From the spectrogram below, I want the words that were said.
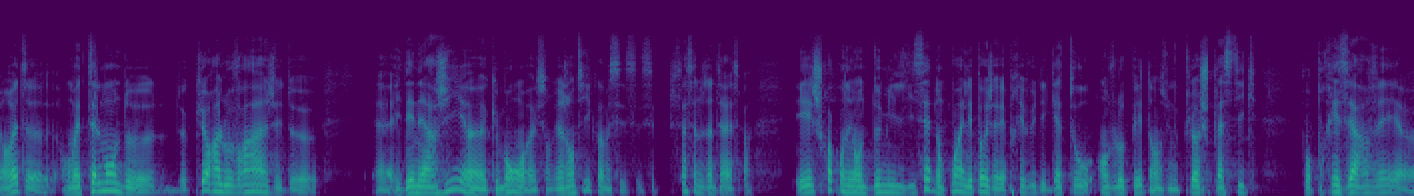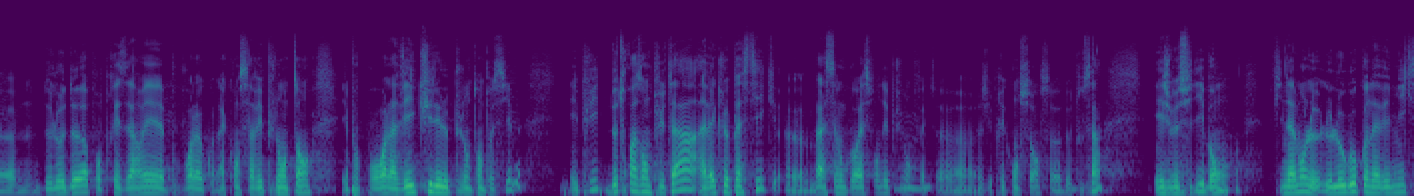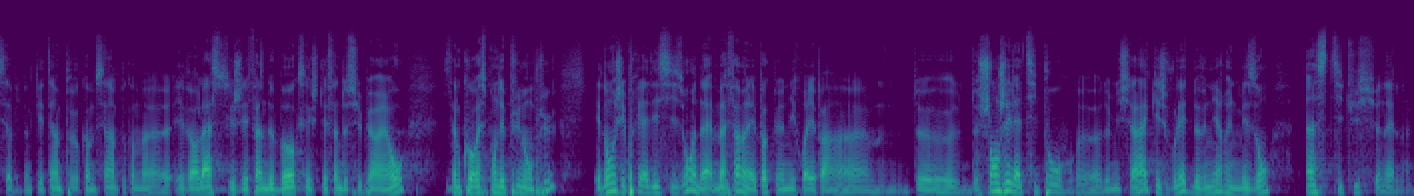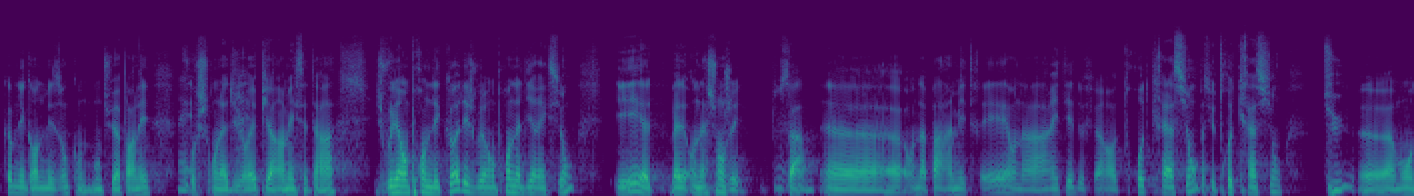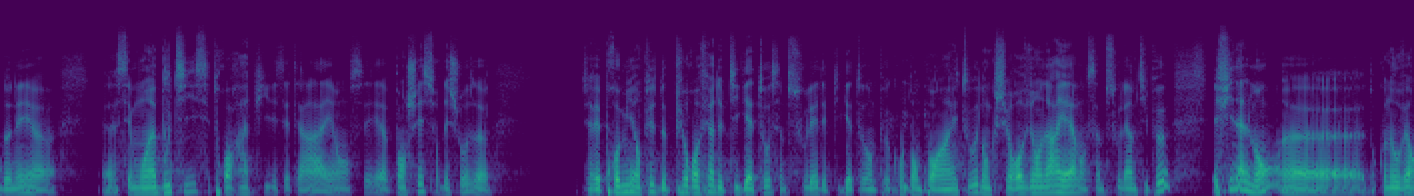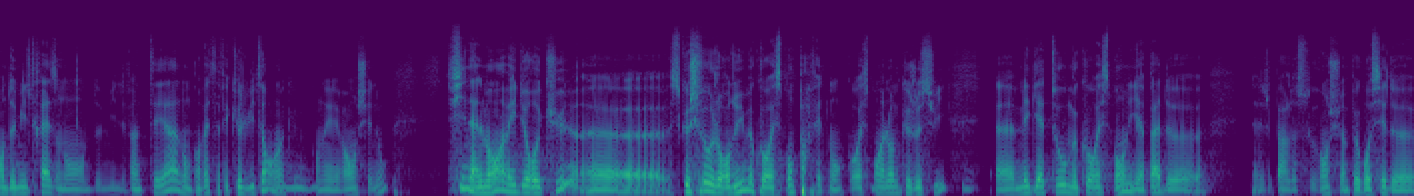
En fait, euh, on met tellement de, cœur à l'ouvrage et de et d'énergie que bon, ils sont bien gentils, quoi, mais ça, ça nous intéresse pas. Et je crois qu'on est en 2017. Donc moi, à l'époque, j'avais prévu des gâteaux enveloppés dans une cloche plastique pour préserver euh, de l'odeur, pour préserver, pour pouvoir la, conserver plus longtemps et pour pouvoir la véhiculer le plus longtemps possible. Et puis, deux, trois ans plus tard, avec le plastique, euh, bah, ça ne me correspondait plus, en mmh. fait. Euh, j'ai pris conscience de tout ça. Et je me suis dit, bon, finalement, le, logo qu'on avait mis, qui, était un peu comme ça, un peu comme Everlast, parce que j'étais fan de boxe et j'étais fan de super-héros, ça ne me correspondait plus non plus. Et donc, j'ai pris la décision, ma femme à l'époque n'y croyait pas, hein, de, de, changer la typo de Michalak et je voulais devenir une maison institutionnel, comme les grandes maisons dont tu as parlé, ouais. Fauchon, La Durée, Pierre Armé, etc. Je voulais en prendre les codes et je voulais en prendre la direction. Et euh, bah, on a changé tout ça. Euh, on a paramétré, on a arrêté de faire trop de création, parce que trop de création tue euh, à un moment donné. c'est moins abouti, c'est trop rapide, etc. Et on s'est penché sur des choses j'avais promis en plus de plus refaire de petits gâteaux, ça me saoulait, des petits gâteaux un peu contemporains et tout. Donc je suis revenu en arrière, donc ça me saoulait un petit peu. Et finalement, euh, donc on a ouvert en 2013, on est en 2021, donc en fait ça fait que 8 ans hein, mmh. qu'on est vraiment chez nous. Finalement, avec du recul, euh, ce que je fais aujourd'hui me correspond parfaitement, correspond à l'homme que je suis. Mmh. Euh, mes gâteaux me correspondent, il n'y a pas de... Je parle souvent, je suis un peu grossier de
